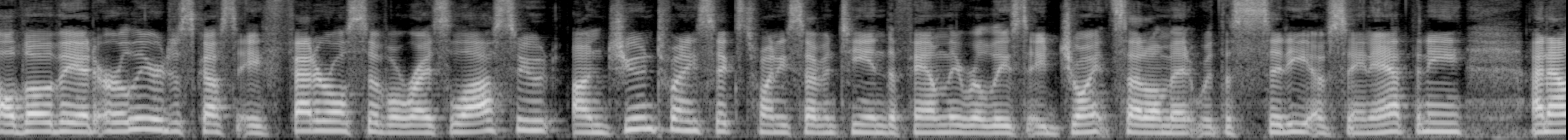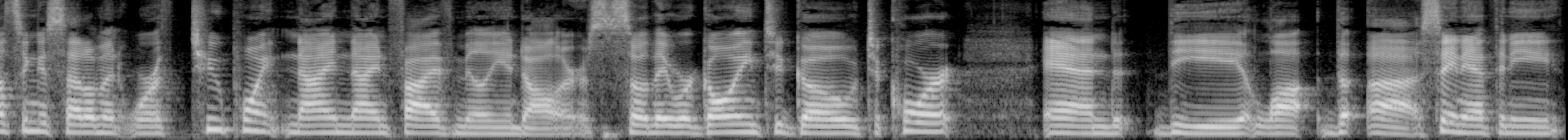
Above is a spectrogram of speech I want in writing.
Although they had earlier discussed a federal civil rights lawsuit, on June 26, 2017, the family released a joint settlement with the city of St. Anthony, announcing a settlement worth $2.995 million. So they were going to go to court, and the, law, the uh, St. Anthony,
